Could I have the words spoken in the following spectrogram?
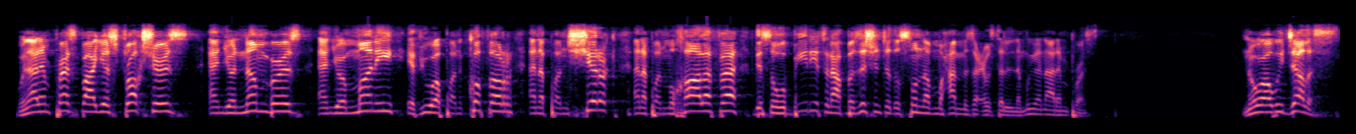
We're not impressed by your structures and your numbers and your money if you are upon kufr and upon shirk and upon mukhalafa, disobedience and opposition to the sunnah of Muhammad We are not impressed. Nor are we jealous.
